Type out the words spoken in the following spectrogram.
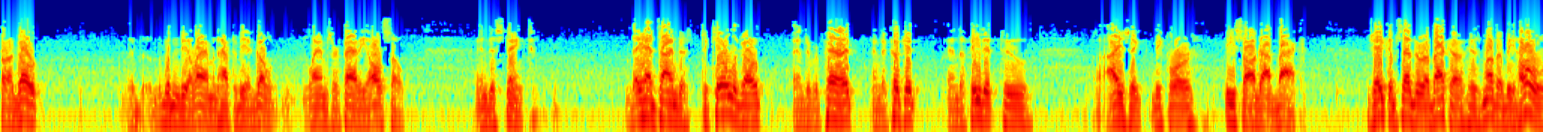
or a goat it wouldn't be a lamb, it'd have to be a goat. Lambs are fatty also and distinct. They had time to, to kill the goat and to prepare it and to cook it and to feed it to uh, Isaac before Esau got back. Jacob said to Rebekah, his mother, Behold,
